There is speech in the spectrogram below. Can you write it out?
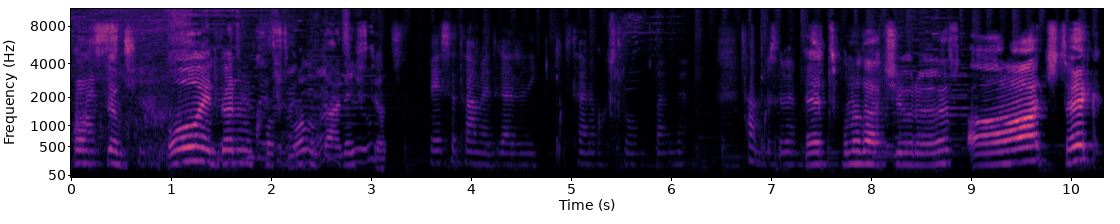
Kostüm. O Edgar'ın kostümü oğlum daha ne istiyorsun? Neyse tamam Edgar'ın iki, tane kostüm oldu bende. Tamam benim. Evet bunu da açıyoruz. Açtık.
